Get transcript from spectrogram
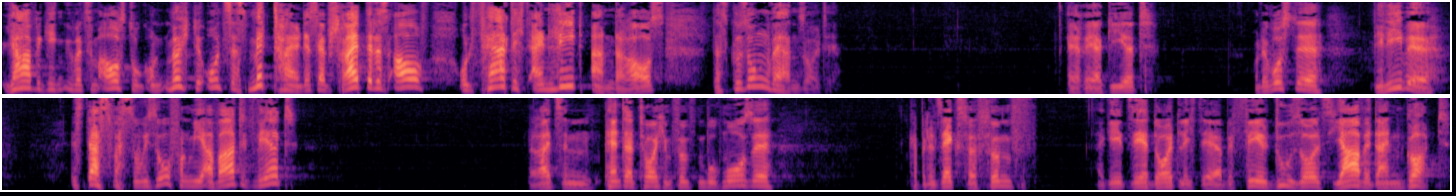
Jahwe gegenüber zum Ausdruck und möchte uns das mitteilen. Deshalb schreibt er das auf und fertigt ein Lied an daraus, das gesungen werden sollte. Er reagiert und er wusste, die Liebe ist das, was sowieso von mir erwartet wird. Bereits im Pentateuch, im fünften Buch Mose, Kapitel 6, Vers 5, da geht sehr deutlich der Befehl, du sollst Jahwe, deinen Gott,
